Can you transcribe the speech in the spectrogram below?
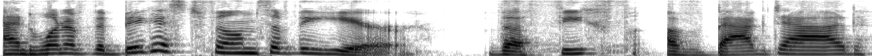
And one of the biggest films of the year, The Thief of Baghdad,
